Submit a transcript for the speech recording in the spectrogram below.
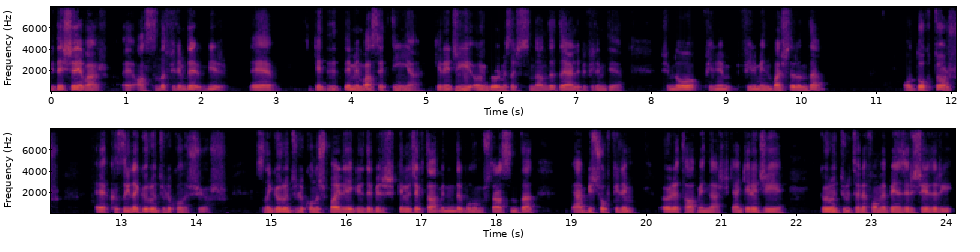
Bir de şey var. e, aslında filmde bir e, demin bahsettin ya geleceği öngörmesi açısından da değerli bir film diye. Şimdi o filmin filmin başlarında o doktor e, kızıyla görüntülü konuşuyor. Aslında görüntülü konuşmayla ilgili de bir gelecek tahmininde bulunmuşlar. Aslında yani birçok film öyle tahminler. Yani geleceği görüntülü telefon ve benzeri şeyleri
